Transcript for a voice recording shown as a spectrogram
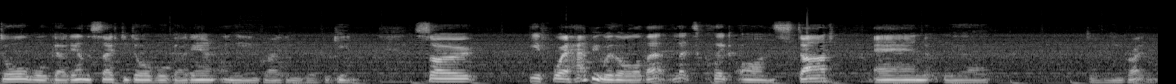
door will go down, the safety door will go down, and the engraving will begin. So if we're happy with all of that, let's click on start and we'll do the engraving.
